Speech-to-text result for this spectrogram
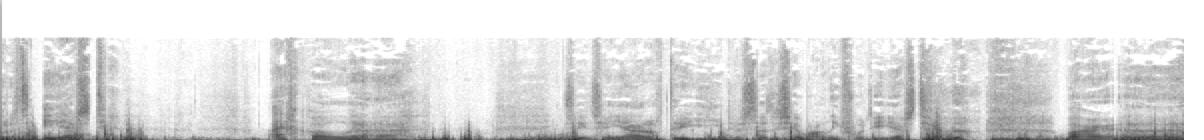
voor het eerst, eigenlijk al uh, sinds een jaar of drie, dus dat is helemaal niet voor het eerst, maar uh,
